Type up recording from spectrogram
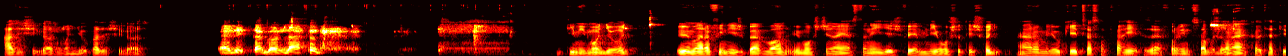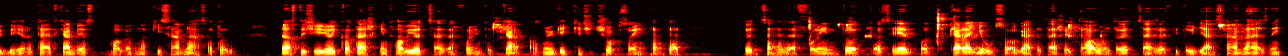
Az is igaz, mondjuk, az is igaz. Ez itt a gond, látod? Timi mondja, hogy ő már a finishben van, ő most csinálja ezt a 4,5 milliósot, és hogy 3 millió 267 ezer forint szabadon elkölthető bérre, tehát kb. ezt magadnak kiszámlázhatod. De azt is írja, hogy katásként havi 500 ezer forintot kell, az mondjuk egy kicsit sok szerintem, tehát 500 ezer forintot, azért ott kell egy jó szolgáltatás, hogy te havonta 500 ezer ki tudjál számlázni.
